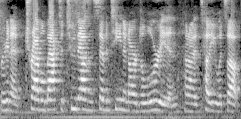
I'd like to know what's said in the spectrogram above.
We're gonna travel back to 2017 in our DeLorean and gonna tell you what's up.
